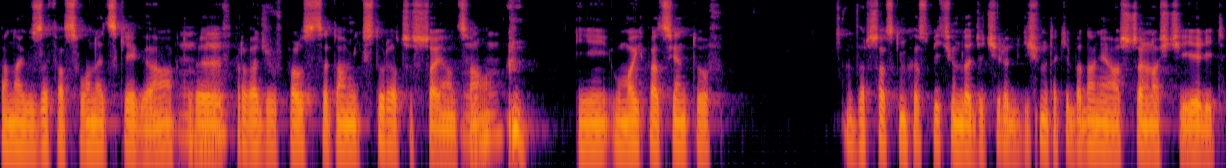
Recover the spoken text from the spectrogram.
pana Józefa Słoneckiego, który mm -hmm. wprowadził w Polsce tą miksturę oczyszczającą. Mm -hmm. I u moich pacjentów w warszawskim hospicjum dla dzieci robiliśmy takie badania o szczelności jelit.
